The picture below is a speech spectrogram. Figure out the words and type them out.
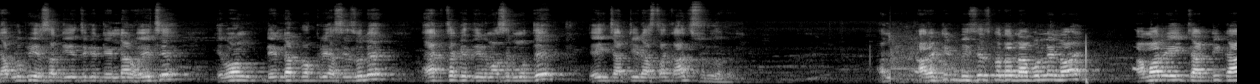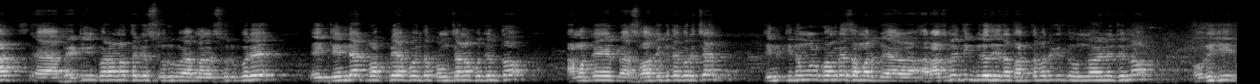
ডাব্লিউবিএসআরডিএ থেকে টেন্ডার হয়েছে। এবং টেন্ডার প্রক্রিয়া শেষ হলে এক থেকে দেড় মাসের মধ্যে এই চারটি রাস্তা কাজ শুরু হবে। আরেকটি বিশেষ কথা না বললে নয়, আমার এই চারটি কাজ ভেটিং করানো থেকে শুরু মানে শুরু করে এই টেন্ডার প্রক্রিয়া পর্যন্ত পৌঁছানো পর্যন্ত আমাকে সহযোগিতা করেছেন। তিনি তৃণমূল কংগ্রেস আমার রাজনৈতিক বিরোধিতা থাকতে পারে, কিন্তু উন্নয়নের জন্য অভিজিৎ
